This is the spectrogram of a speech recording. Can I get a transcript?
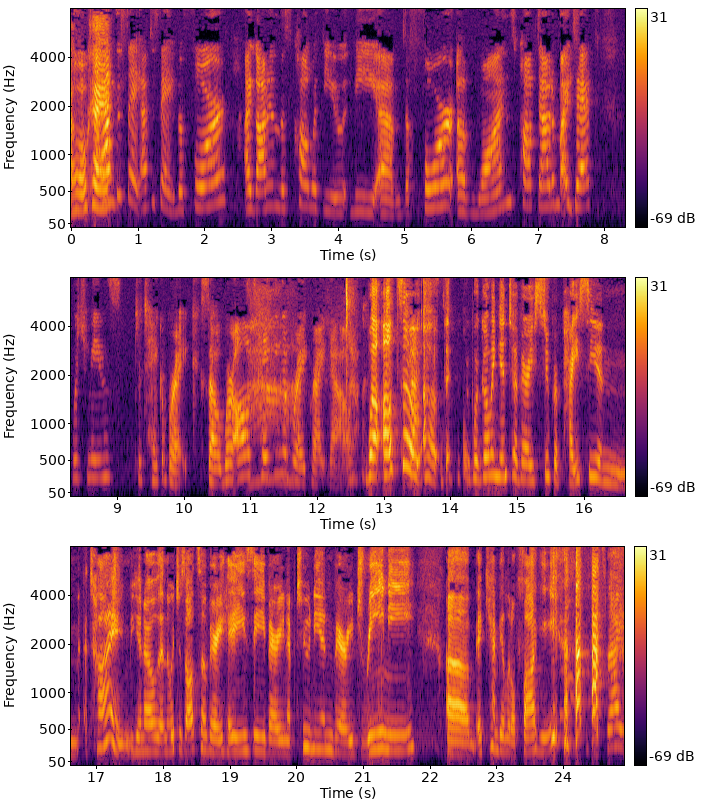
Oh, I have to say, I have to say, before I got in this call with you, the um, the four of wands popped out of my deck, which means to take a break. So we're all taking a Ah. break right now. Well, also, Yes. uh, th- we're going into a very super Piscean time, you know, and which is also very hazy, very Neptunian, very dreamy. Um, it can be a little foggy. That's right.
